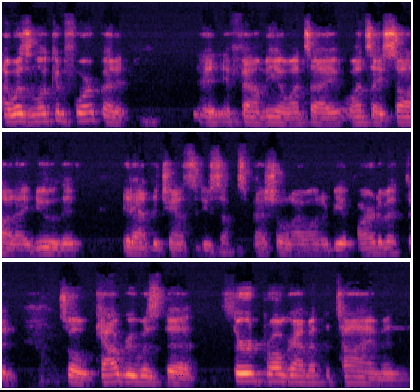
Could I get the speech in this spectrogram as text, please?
i wasn't looking for but it, it, found me and once i once i saw it i knew that it had the chance to do something special and i wanted to be a part of it and so calgary was the third program at the time and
